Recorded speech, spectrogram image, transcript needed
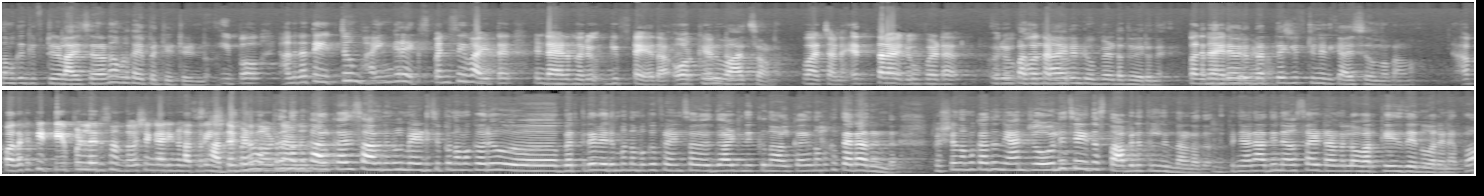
നമുക്ക് ഗിഫ്റ്റുകൾ അയച്ചതാണ് നമ്മൾ കൈപ്പറ്റിയിട്ടുണ്ട്. ഇപ്പോൾ അതിനകത്ത് ഏറ്റവും ഭയങ്കര എക്സ്പെൻസീവ് ആയിട്ട് ഉണ്ടായിരുന്ന ഒരു ഗിഫ്റ്റ് ഏതാ? ഓർക്കേഡ് വാച്ചാണ്. വാച്ചാണ്. എത്ര രൂപയുടെ ഒരു പതിനായിരം രൂപയുടെ വരുന്നത് പതിനായിരം ഒരു ബർത്ത്ഡേ ഗിഫ്റ്റിന് എനിക്ക് അയച്ചു തന്നതാണ്. അപ്പൊ അതൊക്കെ കിട്ടിയപ്പോഴുള്ള ഒരു സന്തോഷം കാര്യങ്ങൾ അത്ര നമുക്ക് ആൾക്കാർ സാധനങ്ങൾ മേടിച്ചപ്പോൾ നമുക്കൊരു ബർത്ത്ഡേ വരുമ്പോൾ നമുക്ക് ഫ്രണ്ട്സ് ഇതായിട്ട് നിൽക്കുന്ന ആൾക്കാർ നമുക്ക് തരാറുണ്ട്. പക്ഷെ നമുക്കത് ഞാൻ ജോലി ചെയ്ത സ്ഥാപനത്തിൽ നിന്നാണത്. ഇപ്പൊ ഞാൻ ആദ്യം നേഴ്സായിട്ടാണല്ലോ വർക്ക് ചെയ്തതെന്ന് പറയുന്നത് അപ്പോൾ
